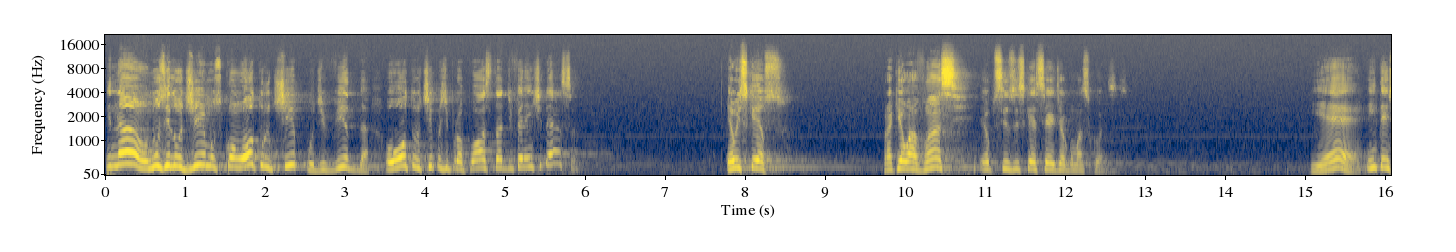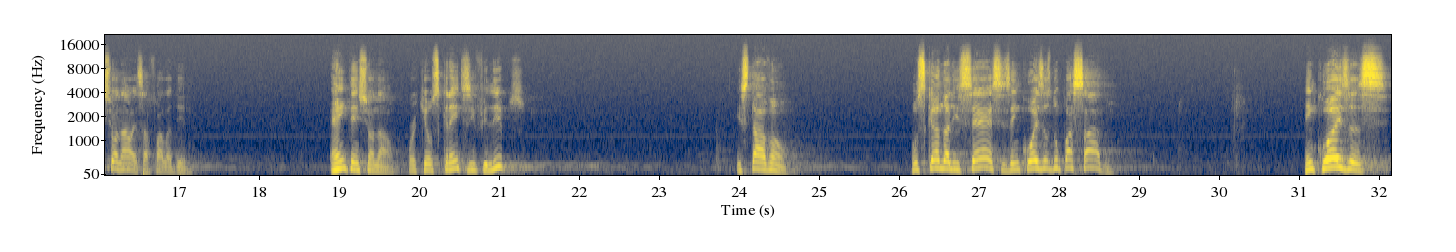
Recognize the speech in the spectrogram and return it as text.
E não nos iludirmos com outro tipo de vida ou outro tipo de proposta diferente dessa. Eu esqueço. Para que eu avance, eu preciso esquecer de algumas coisas. E é intencional essa fala dele. É intencional, porque os crentes em Filipos estavam buscando alicerces em coisas do passado em coisas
